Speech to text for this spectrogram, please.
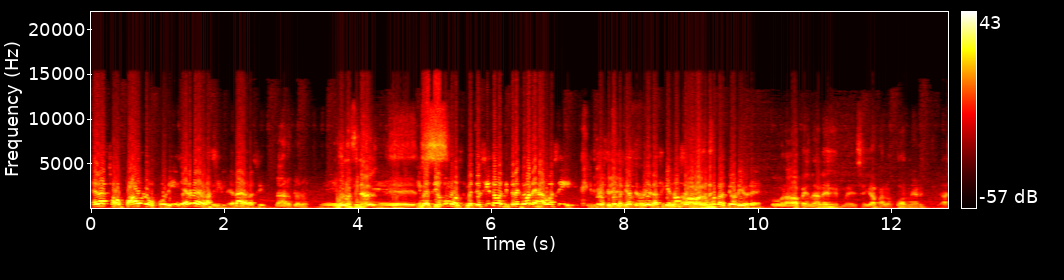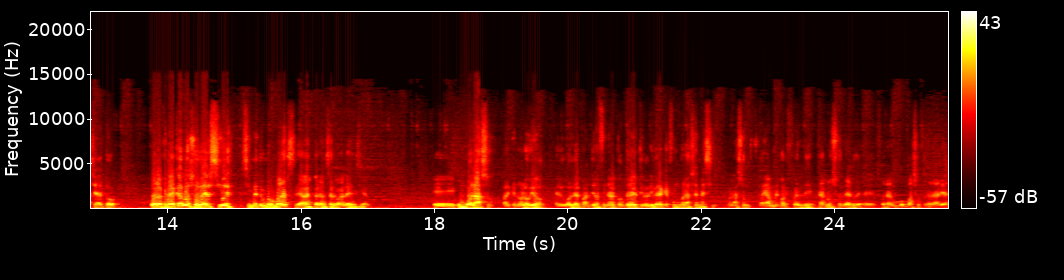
Era Sao Paulo o Corín. Era de Brasil, era de Brasil. Claro, claro. Eh, Y bueno, al final. eh, y metió como metió 123 goles, algo así. Y pero Sí, metía tiro libre, así que no sé fue de tiro libre. cobraba penales, se iba para los corners, hacía de todo. Bueno, al final Carlos Soler sí, sí mete uno más, le daba esperanza al Valencia. Eh, un golazo, para el que no lo vio, el gol del partido final contra el tiro libre, que fue un golazo de Messi. golazo todavía mejor fue el de Carlos Soler, de, eh, fuera un bombazo fuera del área.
